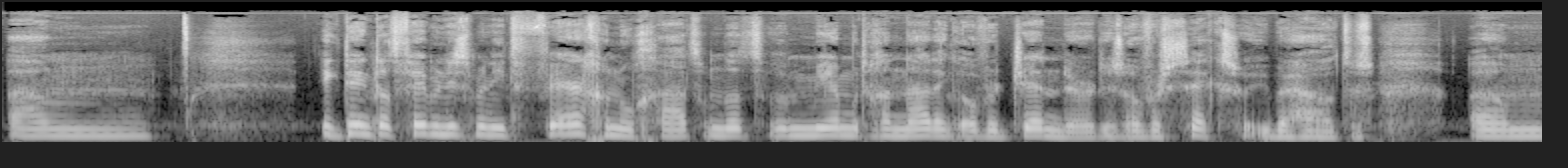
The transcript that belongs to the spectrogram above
Ehm, ik denk dat feminisme niet ver genoeg gaat... omdat we meer moeten gaan nadenken over gender. Dus over seks überhaupt. Dus ehm,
